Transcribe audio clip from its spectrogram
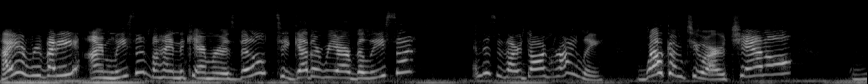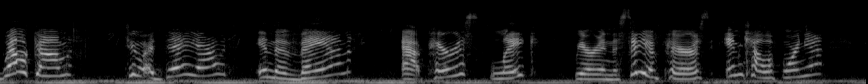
Hi everybody, I'm Lisa, behind the camera is Bill, together we are Billisa, and this is our dog Riley. Welcome to our channel, welcome to a day out in the van at Perris Lake. We are in the city of Perris in California.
